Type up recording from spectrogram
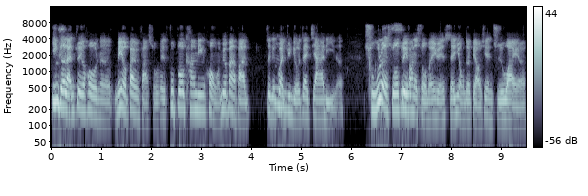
英格兰最后呢没有办法所谓的 football coming home 没有办法把这个冠军留在家里呢。除了说对方的守门员神勇的表现之外呢，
